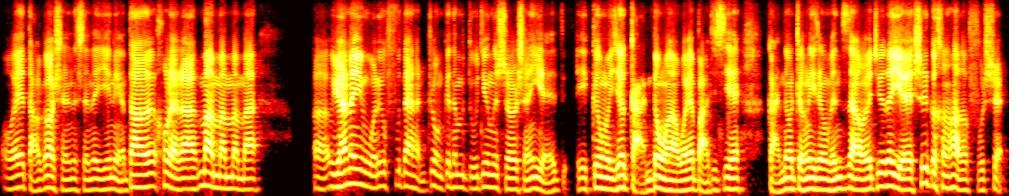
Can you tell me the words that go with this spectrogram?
我也祷告神神的引领。到后来呢，慢慢慢慢，呃，原来因为我这个负担很重，跟他们读经的时候，神也也给我们一些感动啊，我也把这些感动整理成文字啊，我就觉得也是个很好的服饰。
